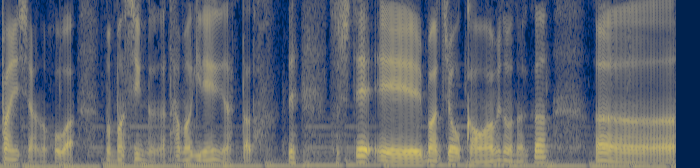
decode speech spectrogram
パニシャーの方は、まあマシンガンが弾切れになったと。でそして、えーまあ、ジョーカーを雨の中、あ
